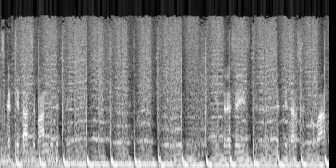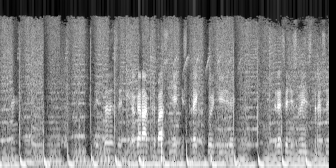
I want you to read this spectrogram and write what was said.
इस कच्चे तार से बाँध भी सकते हैं इस तरह से इस कच्चे तार से इसको बाँध सकते हैं इस तरह से अगर आपके पास ये इस तरह की कोई चीज़ है इस तरह से जिसमें इस तरह से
